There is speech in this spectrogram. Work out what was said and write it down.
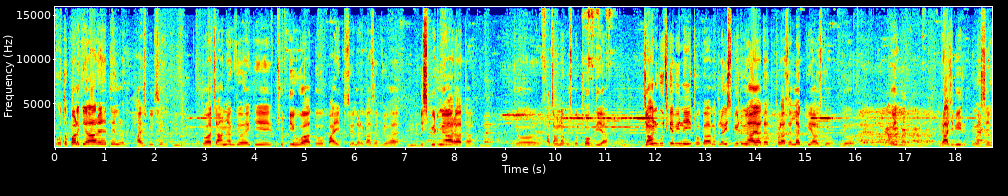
वो तो पढ़ के आ रहे थे हाई स्कूल से। तो अचानक जो है कि छुट्टी हुआ तो बाइक से लड़का सब जो है स्पीड में आ रहा था। जो अचानक उसको ठोक दिया। जानबूझ के भी नहीं ठोका मतलब स्पीड में आया था तो थोड़ा सा लग गया उसको जो वही राजवीर कुमार सिंह।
